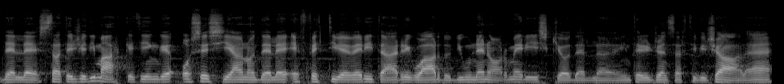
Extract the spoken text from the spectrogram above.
delle strategie di marketing o se siano delle effettive verità riguardo di un enorme rischio dell'intelligenza artificiale. Eh.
